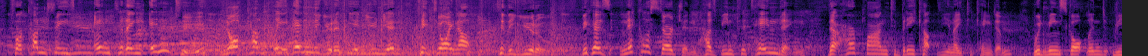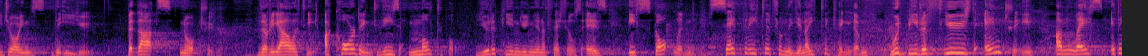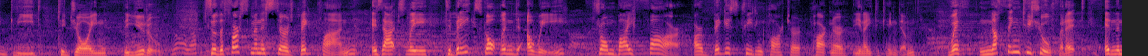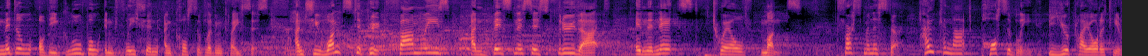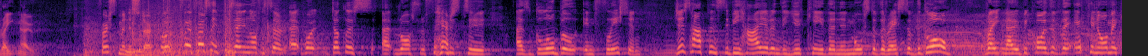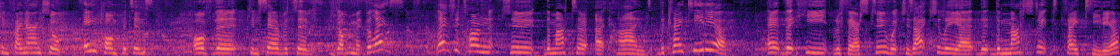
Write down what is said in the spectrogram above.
for countries entering into, not currently in the European Union, to join up to the euro. Because Nicola Sturgeon has been pretending that her plan to break up the United Kingdom would mean Scotland rejoins the EU. But that's not true. The reality, according to these multiple European Union officials is a Scotland separated from the United Kingdom would be refused entry unless it agreed to join the euro. So the First Minister's big plan is actually to break Scotland away from by far our biggest trading partner, partner the United Kingdom, with nothing to show for it in the middle of a global inflation and cost of living crisis. And she wants to put families and businesses through that in the next 12 months. First Minister, how can that possibly be your priority right now? First Minister. Well, firstly, Presiding Officer, uh, what Douglas uh, Ross refers to as global inflation mm -hmm. just happens to be higher in the UK than in most of the rest of the globe right now because of the economic and financial incompetence of the Conservative government. But let's, let's return to the matter at hand. The criteria uh, that he refers to, which is actually uh, the, the Maastricht criteria,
